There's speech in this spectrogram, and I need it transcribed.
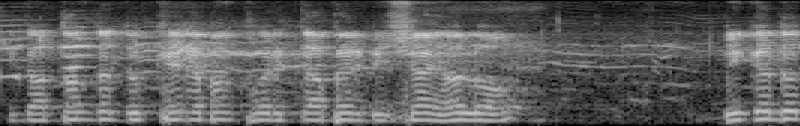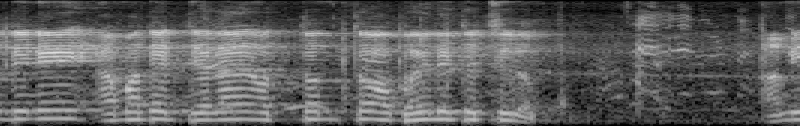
কিন্তু অত্যন্ত দুঃখের এবং পরিতাপের বিষয় হলো, বিগত দিনে আমাদের জেলা অত্যন্ত অবহেলিত ছিল। আমি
